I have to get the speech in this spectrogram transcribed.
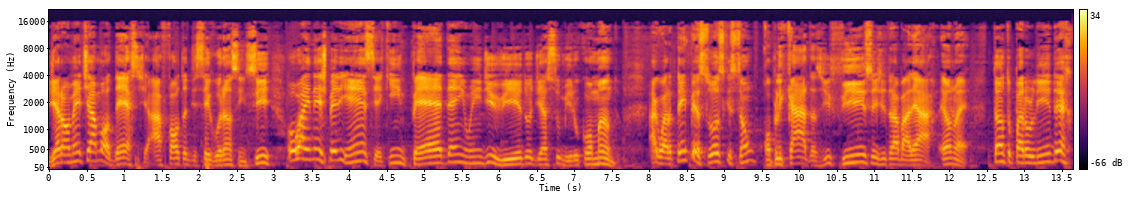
Geralmente é a modéstia, a falta de segurança em si ou a inexperiência que impedem o indivíduo de assumir o comando. Agora, tem pessoas que são complicadas, difíceis de trabalhar, é ou não é? Tanto para o líder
